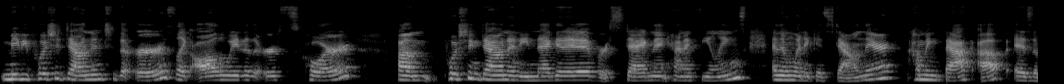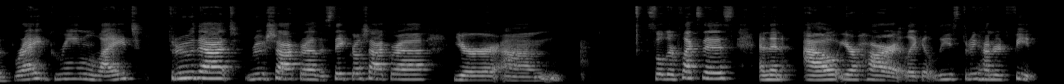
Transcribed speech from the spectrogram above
maybe push it down into the earth, like all the way to the earth's core. Um, pushing down any negative or stagnant kind of feelings. And then when it gets down there, coming back up as a bright green light through that root chakra, the sacral chakra, your um, solar plexus, and then out your heart, like at least 300 feet.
